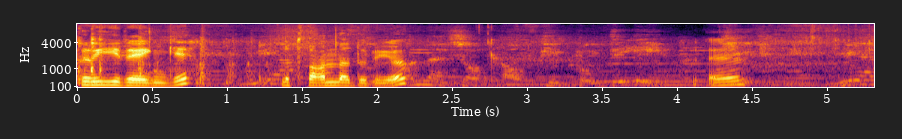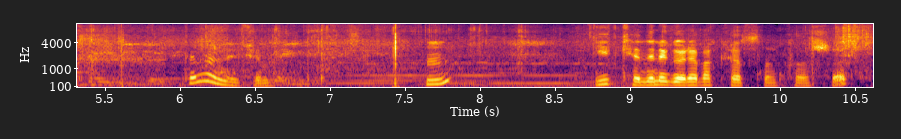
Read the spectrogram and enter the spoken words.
gri rengi. Mutfağımda duruyor. Ee, değil mi anneciğim? Hı? Yiğit kendine göre bakarsın arkadaşlar.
